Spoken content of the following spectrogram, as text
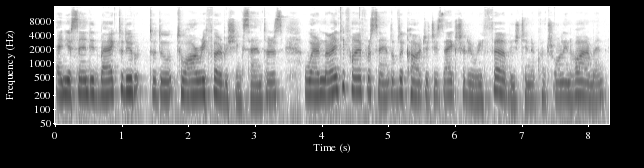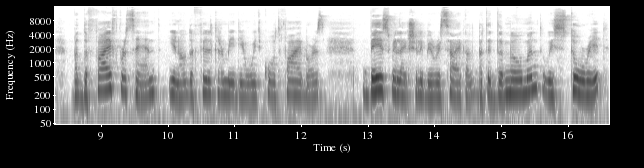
and you send it back to the to the to our refurbishing centers where 95% of the cartridge is actually refurbished in a controlled environment but the 5% you know the filter medium with caught fibers this will actually be recycled but at the moment we store it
